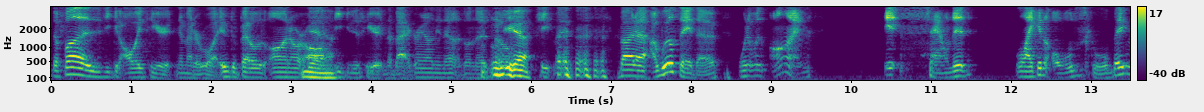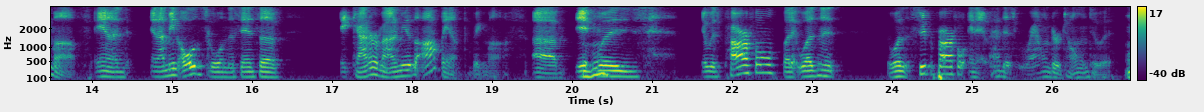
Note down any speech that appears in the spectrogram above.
the fuzz you could always hear it no matter what. If the pedal was on or Yeah. off, you could just hear it in the background. You know, it's one of those pedals, Yeah. cheap man. But uh, I will say though, when it was on, it sounded like an old school Big Muff, and and I mean old school in the sense of it kind of reminded me of the op amp Big Muff. Um, it Mhm. was it was powerful, but it wasn't it wasn't super powerful, and it had this rounder tone to it, hmm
